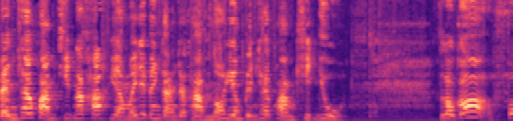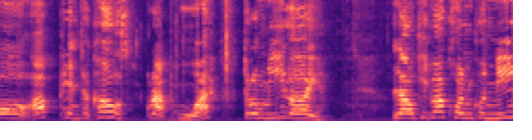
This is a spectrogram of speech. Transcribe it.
เป็นแค่ความคิดนะคะ ยังไม่ได้เป็นการกระทำเนาะยังเป็นแค่ความคิดอยู่ แล้วก็ Four of Pentacles กลับหัวตรงนี้เลย เราคิดว่าคนคนนี้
